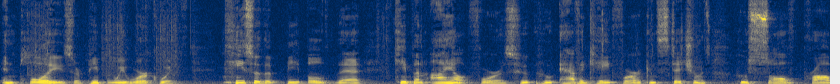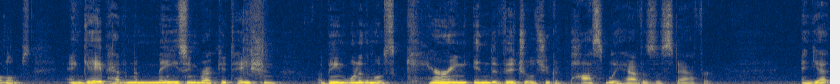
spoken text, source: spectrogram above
employees or people we work with. These are the people that keep an eye out for us, who, who advocate for our constituents, who solve problems. And Gabe had an amazing reputation of being one of the most caring individuals you could possibly have as a staffer. And yet,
